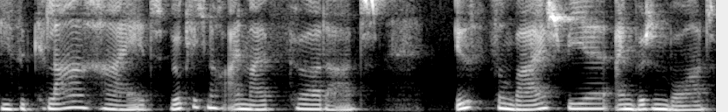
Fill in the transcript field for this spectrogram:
diese Klarheit wirklich noch einmal fördert, ist zum Beispiel ein Vision Board.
